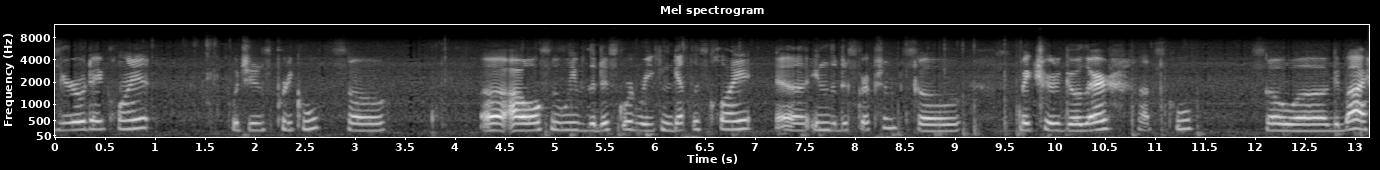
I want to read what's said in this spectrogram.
Zero Day Client, which is pretty cool. So, uh, I'll also leave the Discord where you can get this client uh, in the description. So, make sure to go there. That's cool. So, uh, goodbye.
